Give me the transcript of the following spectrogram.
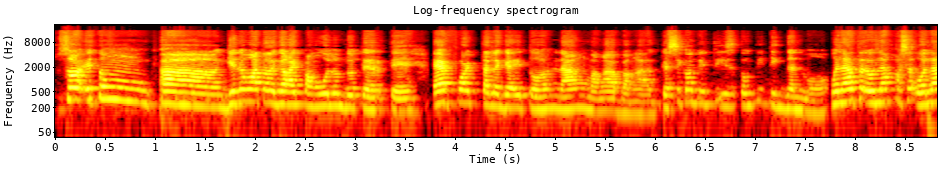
So, itong ah, ginawa talaga kay Pangulong Duterte, effort talaga ito ng mga bangag. Kasi kung, titis, kung titignan mo, wala, wala, wala,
